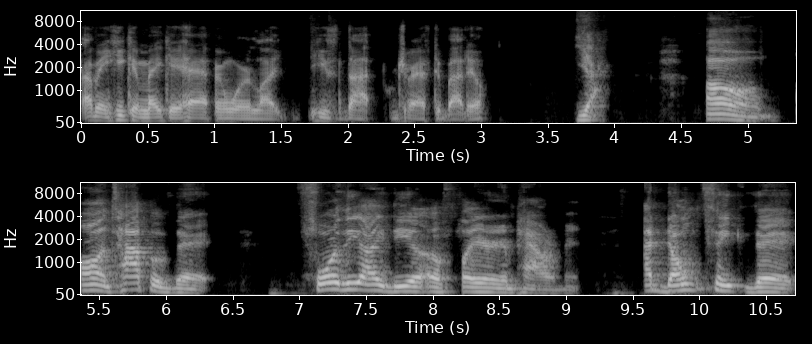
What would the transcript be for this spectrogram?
I mean, he can make it happen where like he's not drafted by them. Yeah. Um, on top of that, for the idea of player empowerment, I don't think that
